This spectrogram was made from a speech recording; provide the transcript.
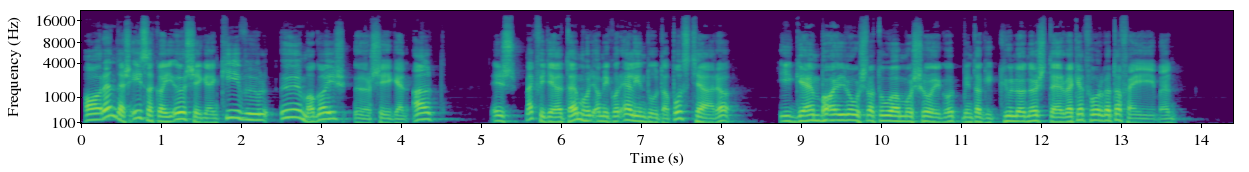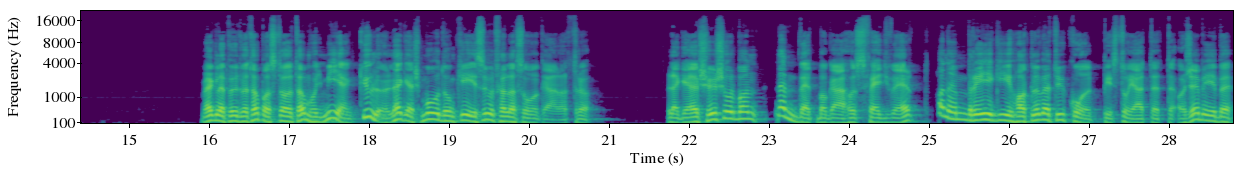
A rendes éjszakai őrségen kívül ő maga is őrségen állt, és megfigyeltem, hogy amikor elindult a posztjára, igen bajlóslatúan mosolygott, mint aki különös terveket forgat a fejében. Meglepődve tapasztaltam, hogy milyen különleges módon készült fel a szolgálatra. Legelsősorban nem vett magához fegyvert, hanem régi hatlövetű kolt pisztolyát tette a zsebébe,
